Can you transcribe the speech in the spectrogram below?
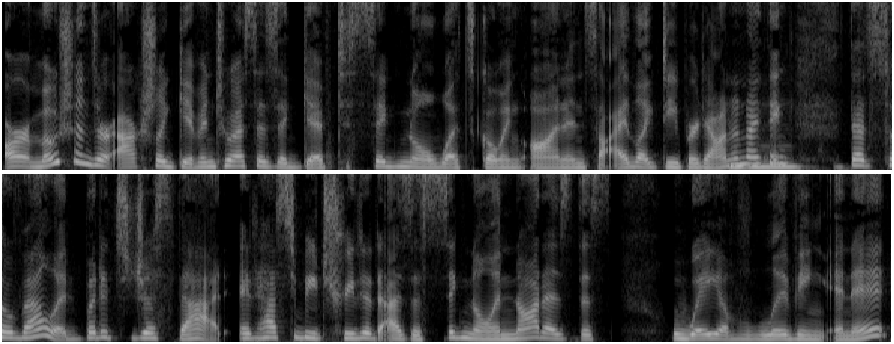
our emotions are actually given to us as a gift to signal what's going on inside, like deeper down. And I mm-hmm. think that's so valid, but it's just that it has to be treated as a signal and not as this way of living in it.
